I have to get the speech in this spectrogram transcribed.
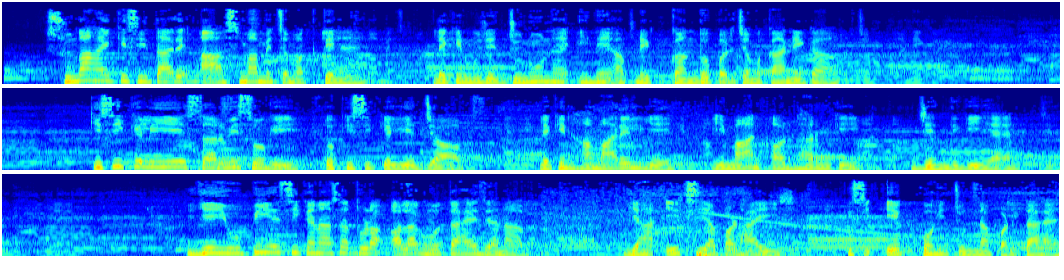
सुना है कि सितारे आसमां में चमकते हैं, लेकिन मुझे जुनून है इन्हें अपने कंधों पर चमकाने का। किसी के लिए सर्विस होगी तो किसी के लिए जॉब, लेकिन हमारे लिए ईमान और धर्म की ज़िंदगी है। ये यूपीएससी का नासा थोड़ा अलग होता है जनाब। यहाँ एक से या पढ़ाई किसी एक को ही चुनना पड़ता है।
